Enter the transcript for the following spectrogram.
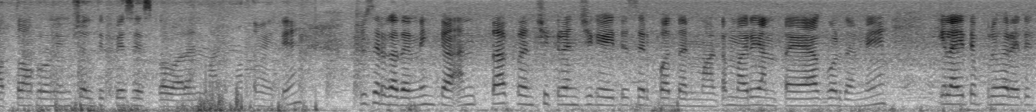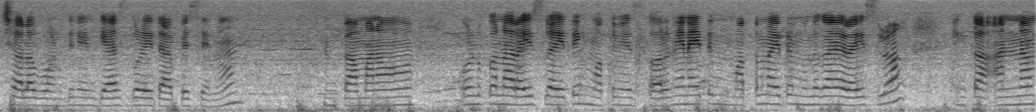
మొత్తం ఒక రెండు నిమిషాలు తిప్పేసేసుకోవాలన్నమాట మొత్తం అయితే. చూసారు కదండి ఇంకా అంతా క్రంచీ క్రంచీగా అయితే సరిపోద్ది అనమాట మరీ అంత వేయకూడదండి. ఇలా అయితే పులిహోర అయితే చాలా బాగుంటుంది. నేను గ్యాస్ కూడా అయితే ఆపేసాను. ఇంకా మనం వండుకున్న రైస్లో అయితే మొత్తం వేసుకోవాలి. నేనైతే మొత్తం అయితే ముందుగానే రైస్లో ఇంకా అన్నం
